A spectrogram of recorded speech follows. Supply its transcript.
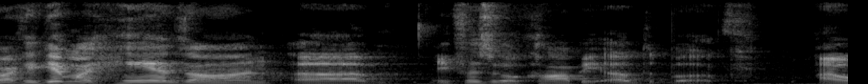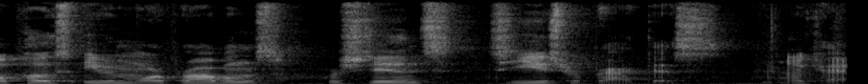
I could get my hands on um, a physical copy of the book, I will post even more problems for students to use for practice. Okay.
